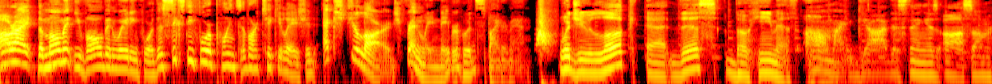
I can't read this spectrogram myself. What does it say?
All right, the moment you've all been waiting for, the 64 points of articulation, extra large, friendly neighborhood Spider-Man. Would you look at this behemoth? Oh my God, this thing is awesome.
